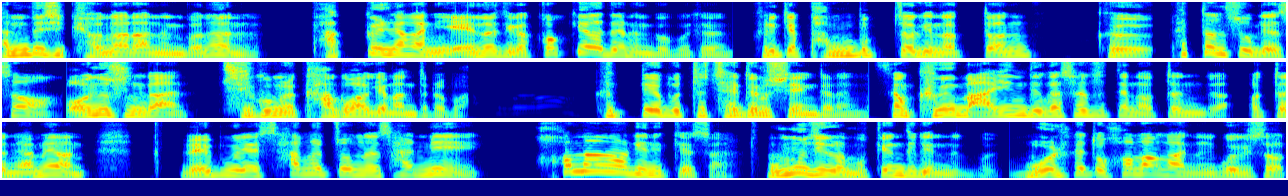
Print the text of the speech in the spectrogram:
반드시 변화라는 거는 밖을 향한 이 에너지가 꺾여야 되는 거거든. 그렇게 반복적인 어떤 그 패턴 속에서 어느 순간 죽음을 각오하게 만들어 봐. 그때부터 제대로 수행되는 거야. 그럼 그 마인드가 섰을 때는 어떤, 어떠냐면 외부의 상을 쫓는 삶이 허망하게 느껴져요. 도무지 이걸 못 견디겠는 거야. 뭘 해도 허망한 이거에서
